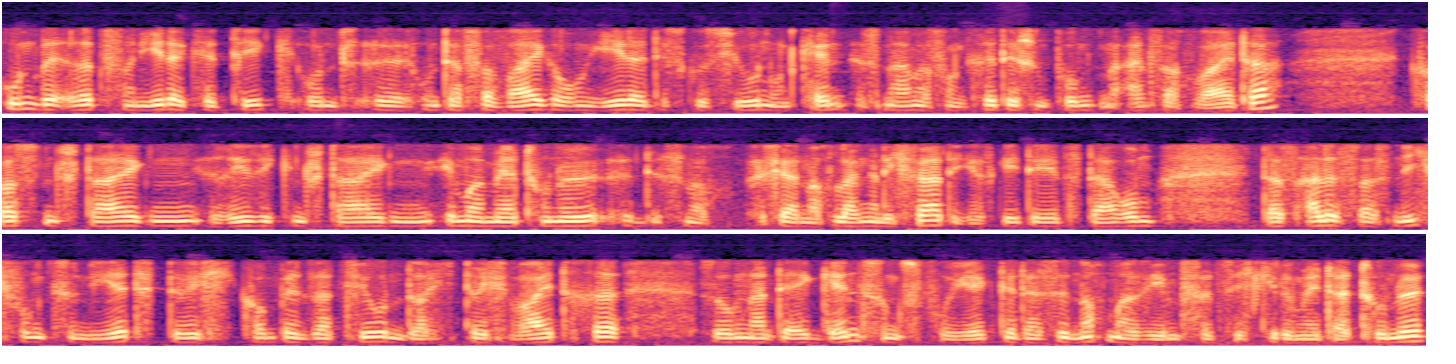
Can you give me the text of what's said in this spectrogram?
unbeirrt von jeder Kritik und äh, unter Verweigerung jeder Diskussion und Kenntnisnahme von kritischen Punkten einfach weiter. Kosten steigen, Risiken steigen, immer mehr Tunnel ist noch ist ja noch lange nicht fertig. Es geht ja jetzt darum, dass alles, was nicht funktioniert, durch Kompensation, durch, durch weitere sogenannte Ergänzungsprojekte, das sind nochmal 47 Kilometer Tunnel,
